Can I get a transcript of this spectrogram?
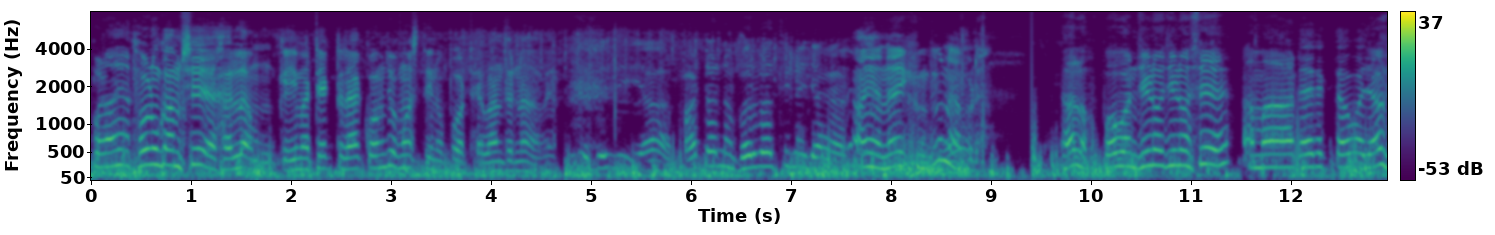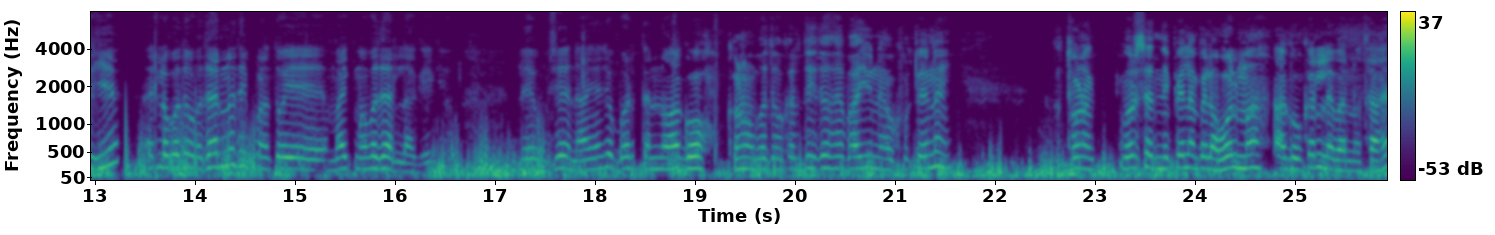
પણ અહીંયા થોડુંક આમ છે હલામું કે એમાં ટ્રેક્ટર રાખવામાં જો મસ્તીનો પોઠ હે વાંધો ના આવે. ફાટાને ભરવાથી નહીં જ આ અહીંયા નાખ્યું હતું ને આપણે. હાલો પવન ઝીણો ઝીણો છે. આમાં ડાયરેક્ટ અવાજ આવીએ. એટલો બધો વધારે નથી પણ તો એ માઇકમાં વધારે લાગે ગયો. એટલે એવું છે ને અહીંયા જો બર્તનનો આગો ઘણો બધો કરી દીધો છે બાજુને ખૂટે નહીં. થોડાક વરસાદની પહેલાં પહેલાં હોલમાં આગો કરી લેવાનો થાય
